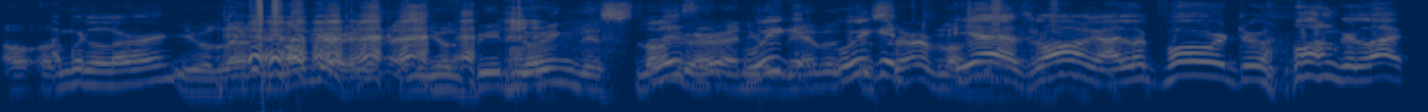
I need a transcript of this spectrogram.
Oh, oh, I'm going to learn. You'll learn longer, eh? and you'll be doing this longer, Listen, and you'll we be could- able to could- serve longer. Yes, long. I look forward to a longer life.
